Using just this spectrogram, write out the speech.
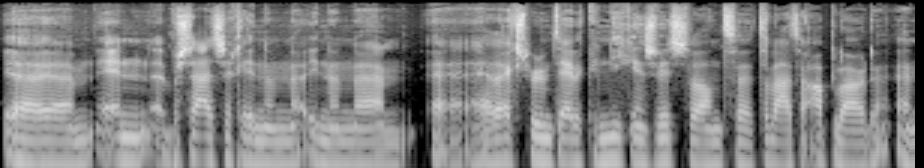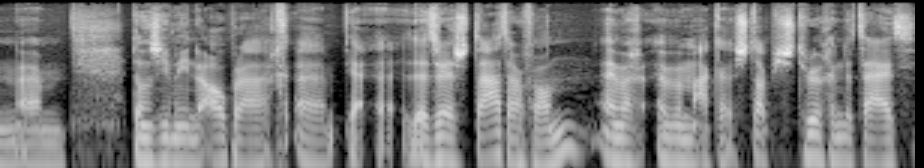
Ehm, en bestaat zich in een, in een ehm, eh, hele experimentele kliniek in Zwitserland eh, te laten uploaden. En ehm, dan zien we in de opera eh, ja, het resultaat daarvan. En we, en we maken stapjes terug in de tijd.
